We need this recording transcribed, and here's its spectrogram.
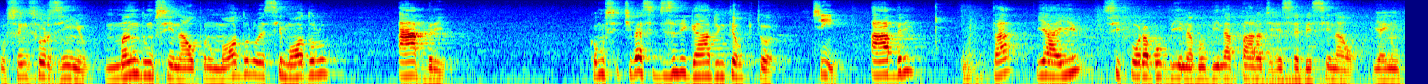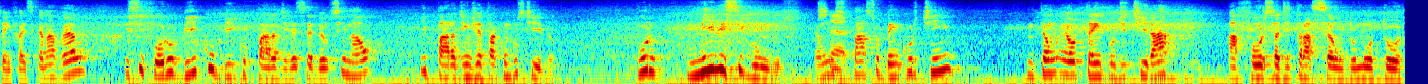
o sensorzinho manda um sinal para um módulo, esse módulo abre, como se tivesse desligado o interruptor. Sim. abre, tá? E aí, se for a bobina, a bobina para de receber sinal e aí não tem faísca na vela. E se for o bico, o bico para de receber o sinal e para de injetar combustível. Por milissegundos. É um Certo. espaço bem curtinho. Então é o tempo de tirar a força de tração do motor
